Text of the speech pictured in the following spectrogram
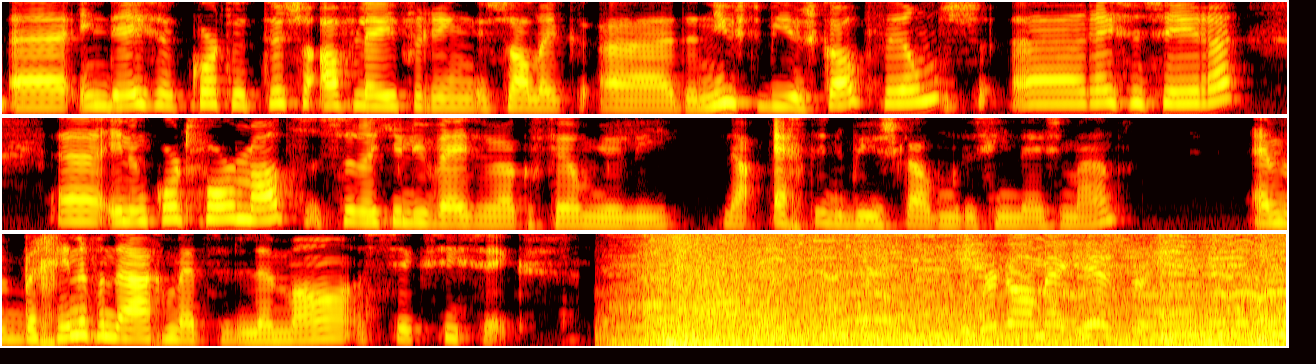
Uh, in deze korte tussenaflevering zal ik uh, de nieuwste bioscoopfilms uh, recenseren. in een kort format, zodat jullie weten welke film jullie nou echt in de bioscoop moeten zien deze maand. En we beginnen vandaag met Le Mans 66. We're gonna make history.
